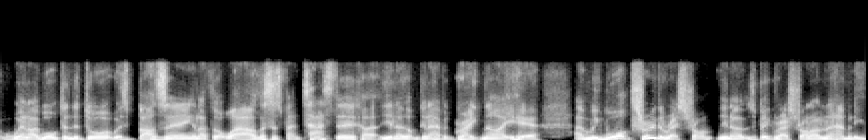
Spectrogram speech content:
when I walked in the door, it was buzzing, and I thought, "Wow, this is fantastic! I, you know, I'm going to have a great night here." And we walked through the restaurant. You know, it was a big restaurant. I don't know how many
